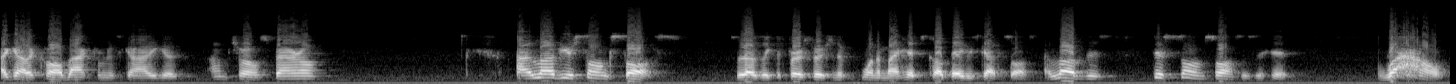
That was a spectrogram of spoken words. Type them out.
I got a call back from this guy. He goes, I'm Charles Farrell. I love your song Sauce. So that was like the first version of one of my hits called Baby's Got Sauce. I love this. This song Sauce is a hit. Wow.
